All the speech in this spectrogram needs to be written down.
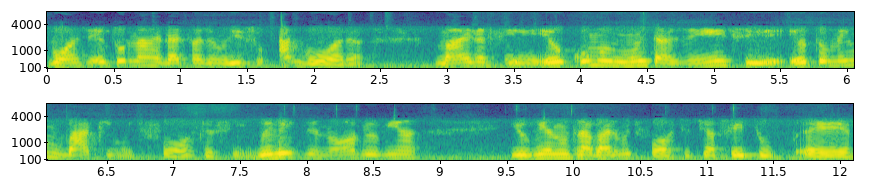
Bom, eu estou na verdade fazendo isso agora. Mas, assim, eu, como muita gente, eu tomei um baque muito forte, assim. Em 2019 eu vinha, eu vinha num trabalho muito forte. Eu tinha feito é,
